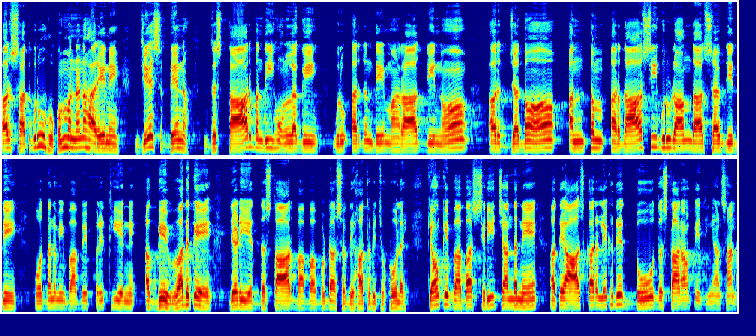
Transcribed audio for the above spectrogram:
ਔਰ ਸਤਿਗੁਰੂ ਹੁਕਮ ਮੰਨਣ ਹਾਰੇ ਨੇ, ਜਿਸ ਦਿਨ ਦਸਤਾਰ ਬੰਦੀ ਹੋਣ ਲੱਗੀ, ਗੁਰੂ ਅਰਜਨ ਦੇਵ ਮਹਾਰਾਜ ਜੀ ਨੂੰ, ਔਰ ਜਦੋਂ ਅੰਤਮ ਅਰਦਾਸ ਸੀ ਗੁਰੂ ਰਾਮਦਾਸ ਸਾਹਿਬ ਜੀ ਦੀ ਉਦਨ ਵੀ ਬਾਬੇ ਪ੍ਰਿਥੀਏ ਨੇ ਅੱਗੇ ਵੱਧ ਕੇ ਜਿਹੜੀ ਇਹ ਦਸਤਾਰ ਬਾਬਾ ਬੁੱਢਾ ਸਾਹਿਬ ਦੇ ਹੱਥ ਵਿੱਚੋਂ ਖੋ ਲਈ। ਕਿਉਂਕਿ ਬਾਬਾ ਸ੍ਰੀ ਚੰਦ ਨੇ ਇਤਿਹਾਸਕਾਰ ਲਿਖਦੇ ਦੋ ਦਸਤਾਰਾਂ ਭੇਜੀਆਂ ਸਨ।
